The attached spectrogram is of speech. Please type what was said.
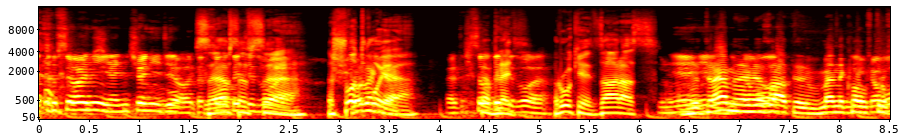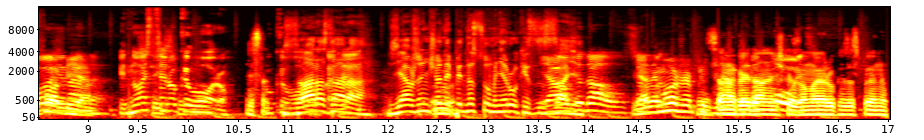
Это все они, я ничего не делал. Это все все, вот все, эти все. двое. Та Що Що таке? двоє? Это все вот эти блядь, двое. руки зараз. Не, Не треба мене никого- в'язати, в мене никого не клаустрофобія. надо. Підносьте руки вгору. Дійсно. Руки вгору. Зараз, колян. зараз. Я вже нічого не піднесу, мені руки Я уже ззаді. дал. Все, Я не можу Це на підняти. кайданочку, Упаковуйся. зламаю руки за спину.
